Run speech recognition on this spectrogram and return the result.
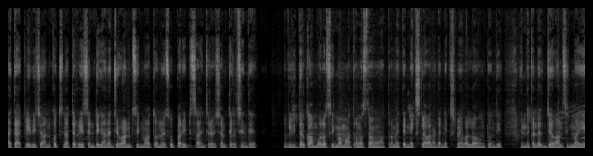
అయితే అట్లీ విషయానికి వచ్చినట్టే రీసెంట్గానే జవాన్ సినిమాతోనే సూపర్ హిట్ సాధించిన విషయం తెలిసిందే. వీళ్ళిద్దరు కాంబోలో సినిమా మాత్రం వస్తే మాత్రం అయితే నెక్స్ట్ లెవెల్ అంటే నెక్స్ట్ లెవెల్లో ఉంటుంది. ఎందుకంటే జవాన్ సినిమా ఏ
